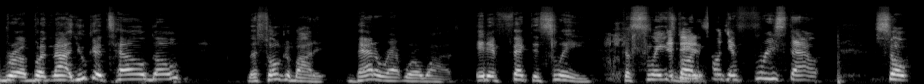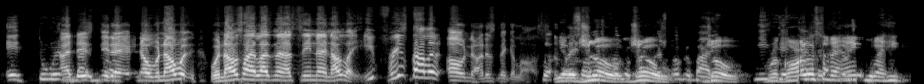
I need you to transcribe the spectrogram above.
Bruh, but now you could tell though. Let's talk about it. Battle rap world wise, it affected Slade because Slade It started did. fucking freestyle. So it threw it. I did like, see that. No, when I was when I was high last night, I seen that and I was like, he freestyling. Oh no, this nigga lost. So- Yo, let's- let's Joe, talk about- Joe, about. Joe. Regardless of the the angle that he,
